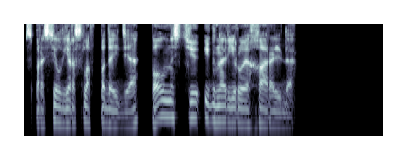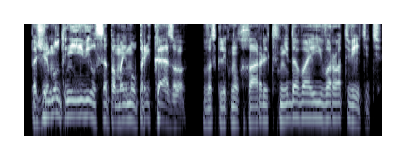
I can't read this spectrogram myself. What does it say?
спросил Ярослав, подойдя, полностью игнорируя Харальда. «Почему ты не явился по моему приказу?» — воскликнул Харальд, не давая Ивару ответить.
